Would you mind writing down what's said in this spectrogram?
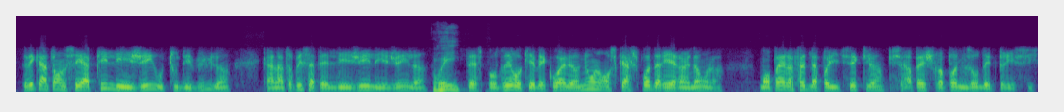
Vous savez, quand on s'est appelé Léger au tout début, là, quand l'entreprise s'appelle Léger, Léger, là, oui. c'est pour dire aux Québécois, là, nous, on se cache pas derrière un nom. Là. Mon père a fait de la politique, là, puis ça n'empêchera pas nous autres d'être précis.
